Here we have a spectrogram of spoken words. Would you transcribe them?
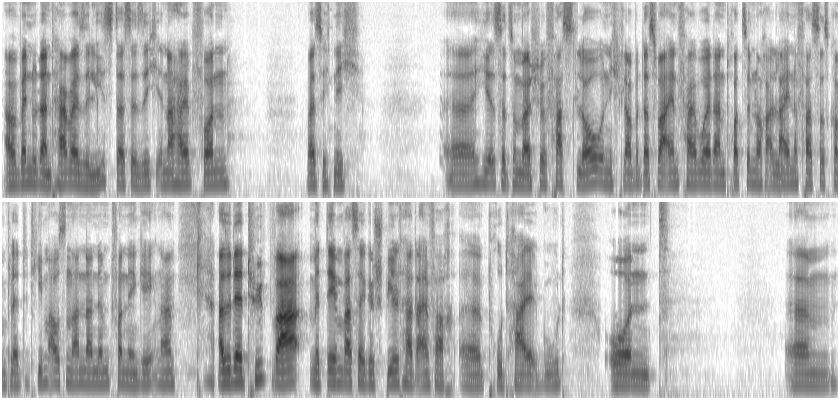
Aber wenn du dann teilweise liest, dass er sich innerhalb von, weiß ich nicht, äh, hier ist er zum Beispiel fast low und ich glaube, das war ein Fall, wo er dann trotzdem noch alleine fast das komplette Team auseinander nimmt von den Gegnern. Also der Typ war mit dem, was er gespielt hat, einfach äh, brutal gut. Und ähm,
